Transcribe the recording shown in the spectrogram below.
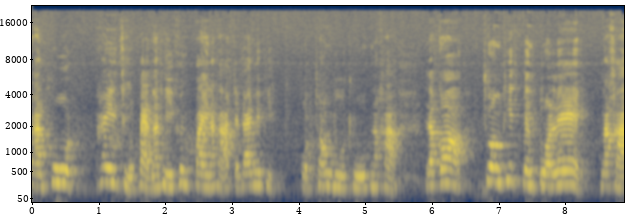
การพูดให้ถึง 8 นาทีขึ้นไปนะคะ จะได้ไม่ผิดกฎช่อง YouTube นะคะ แล้วก็ช่วงที่เป็นตัวเลขนะคะ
